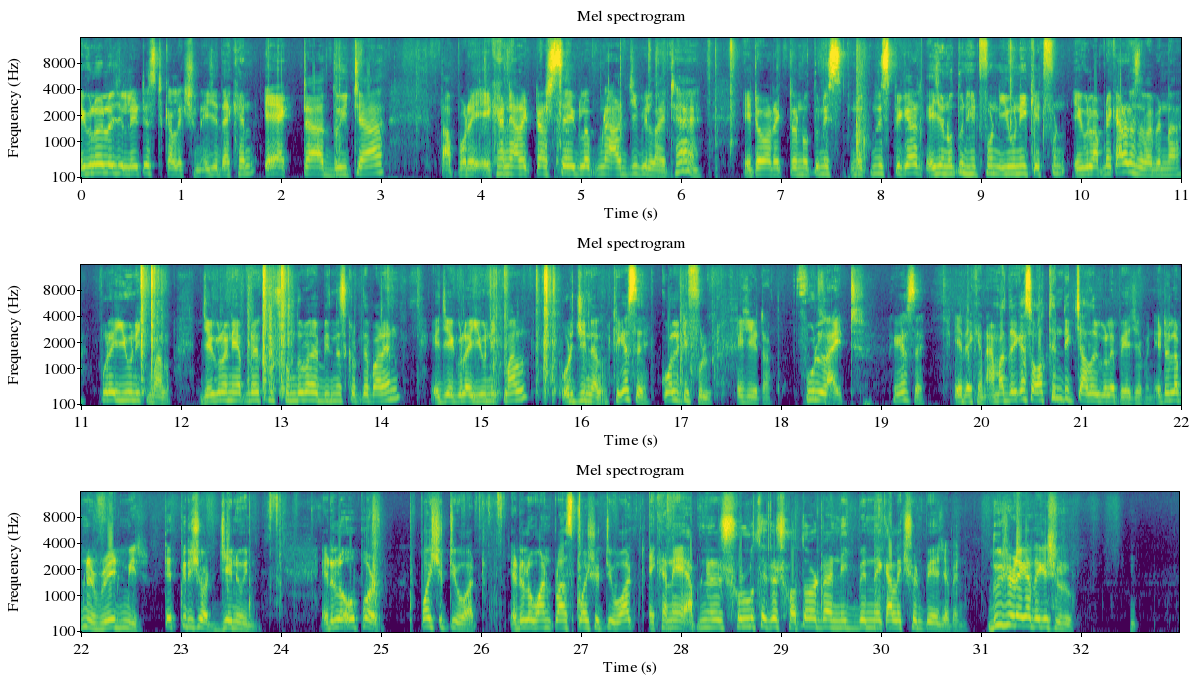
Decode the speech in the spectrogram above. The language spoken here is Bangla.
এগুলো হলো যে লেটেস্ট কালেকশন এই যে দেখেন, একটা, দুইটা, তারপরে এখানে আরেকটা আসছে, এগুলো আপনার আট জিবি লাইট হ্যাঁ? এটাও আরেকটা নতুন নতুন স্পিকার এই যে নতুন হেডফোন ইউনিক হেডফোন এগুলো আপনি কারোর কাছে পাবেন না, পুরো ইউনিক মাল। যেগুলো নিয়ে আপনি খুব সুন্দরভাবে বিজনেস করতে পারেন, এই যে এগুলো ইউনিক মাল অরিজিনাল ঠিক আছে? কোয়ালিটি ফুল এই যে এটা ফুল লাইট ঠিক আছে? এই দেখেন, আমাদের কাছে অথেন্টিক চাদরগুলো পেয়ে যাবেন। এটা হলো আপনার রেডমির তেত্রিশ জেনুইন এটা হলো ওপর পঁয়ষট্টি ওয়াট। এটা হলো ওয়ান প্লাস পঁয়ষট্টি ওয়াট। এখানে আপনার ষোলো থেকে সতেরোটা নিকবেন কালেকশন পেয়ে যাবেন। দুইশো টাকা থেকে শুরু।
